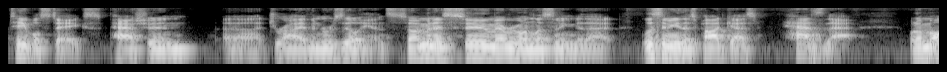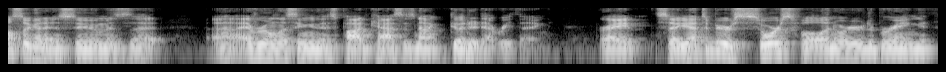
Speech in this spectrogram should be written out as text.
table stakes, passion, uh, drive, and resilience. So, I'm going to assume everyone listening to that, listening to this podcast, has that. What I'm also going to assume is that uh, everyone listening to this podcast is not good at everything, right? So you have to be resourceful in order to bring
